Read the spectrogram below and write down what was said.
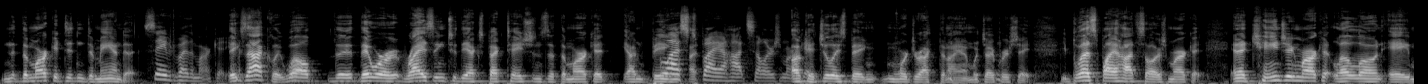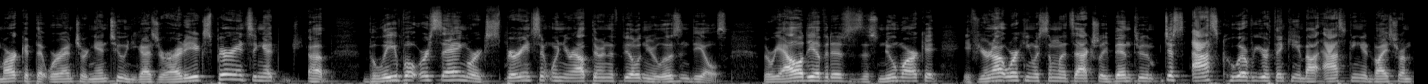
the market didn't demand it. Saved by the market. Exactly. Well, the, they were rising to the expectations that the market, I'm being Blessed by a hot seller's market. Okay, Julie's being more direct than I am, which I appreciate. You're blessed by a hot seller's market. In a changing market, let alone a market that we're entering into, and you guys are already experiencing it. Uh, believe what we're saying or experience it when you're out there in the field and you're losing deals. The reality of it is, is this new market. If you're not working with someone that's actually been through them, just ask whoever you're thinking about asking advice from.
